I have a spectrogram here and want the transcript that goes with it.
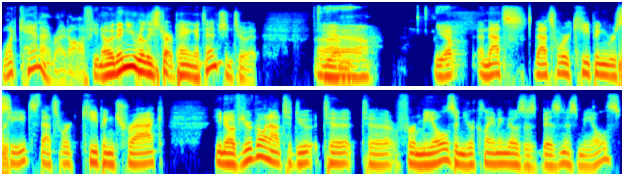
what can I write off? You know, and then you really start paying attention to it. Um, yeah. Yep. And that's, that's where keeping receipts, that's where keeping track, you know, if you're going out to do, to, to, for meals and you're claiming those as business meals,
